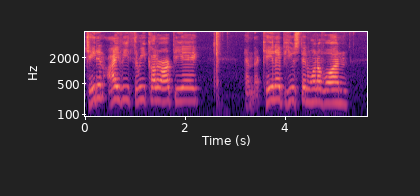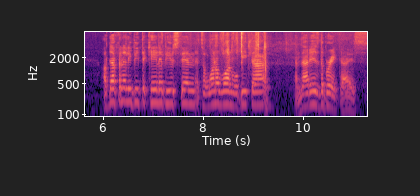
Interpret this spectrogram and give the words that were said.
Jaden Ivey three color RPA, and the Caleb Houstan one of one. I'll definitely beat the Caleb Houstan. It's a one of one. We'll beat that. And that is the break, guys.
